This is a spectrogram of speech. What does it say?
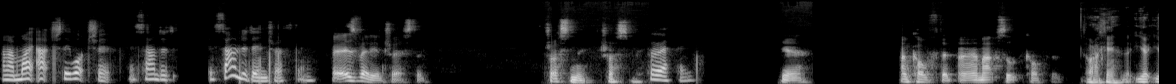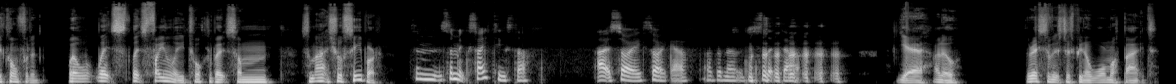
and I might actually watch it. It sounded it sounded interesting It is very interesting. Trust me, trust me. for Epee. Yeah. I'm confident. I'm absolutely confident. Okay, you're, you're confident. Well, let's let's finally talk about some some actual saber. Some some exciting stuff. Uh, sorry, sorry, Gav. I don't know. It just slipped out. Yeah, I know. The rest of it's just been a warm up act.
